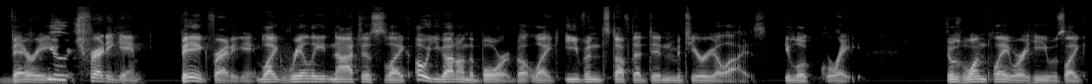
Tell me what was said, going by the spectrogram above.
Very Huge Freddie game. big Freddie game. Like, really, not just like, oh, you got on the board, but like even stuff that didn't materialize. He looked great. There was one play where he was like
